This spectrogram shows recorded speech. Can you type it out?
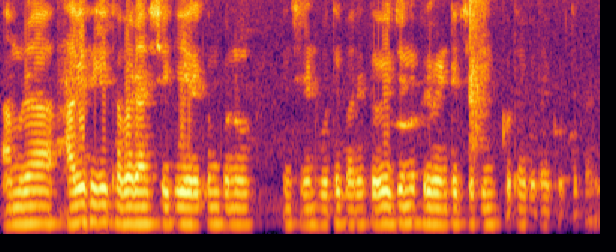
আমরা আগে থেকে খবর আসছে কি এরকম কোনো ইনসিডেন্ট হতে পারে তো এর জন্য প্রিভেন্টিভ চেকিং কোথায় কোথায় করতে পারি।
